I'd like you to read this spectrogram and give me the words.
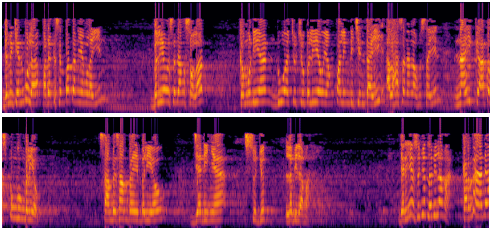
Demikian pula pada kesempatan yang lain beliau sedang sholat kemudian dua cucu beliau yang paling dicintai Al Hasan dan Al Husain naik ke atas punggung beliau sampai-sampai beliau jadinya sujud lebih lama. Jadinya sujud lebih lama karena ada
